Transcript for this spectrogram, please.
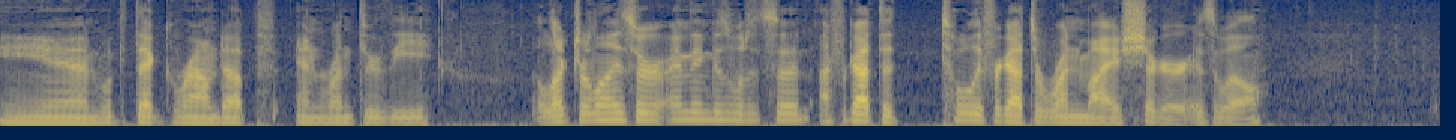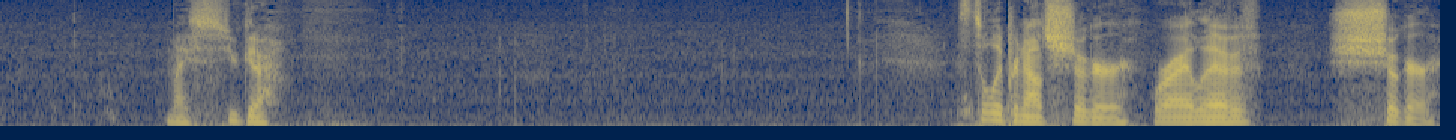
and we'll get that ground up and run through the electrolyzer, I think is what it said. I forgot to, totally forgot to run my sugar as well. My sugar. It's totally pronounced sugar where I live. Sugar.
